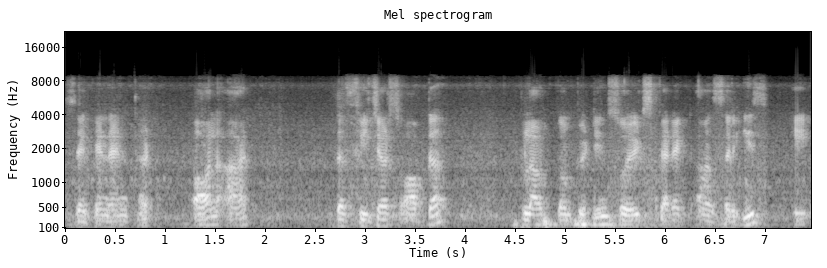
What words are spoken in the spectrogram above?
second and third all are the features of the cloud computing. So its correct answer is a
